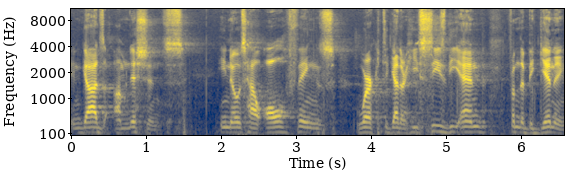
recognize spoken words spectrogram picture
In God's omniscience, He knows how all things work together. He sees the end from the beginning.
